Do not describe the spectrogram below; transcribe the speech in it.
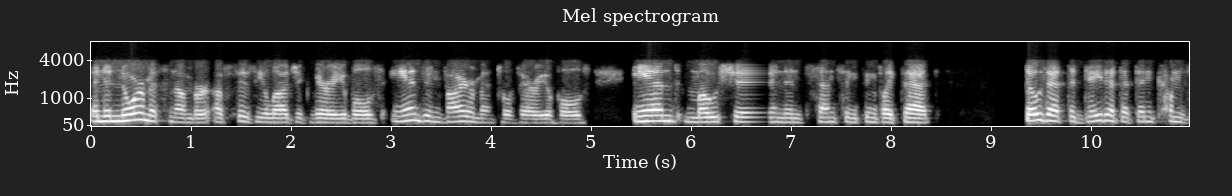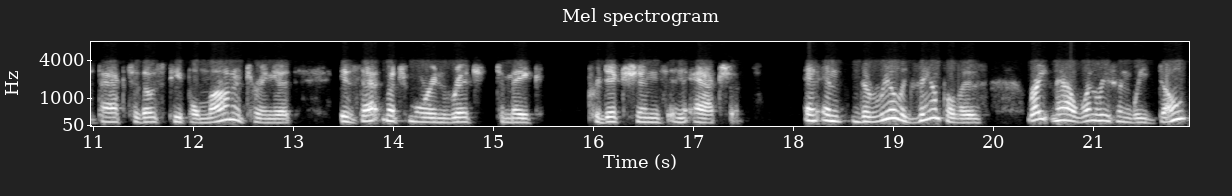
an enormous number of physiologic variables and environmental variables and motion and sensing, things like that, so that the data that then comes back to those people monitoring it is that much more enriched to make predictions and actions. And, and the real example is right now, one reason we don't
